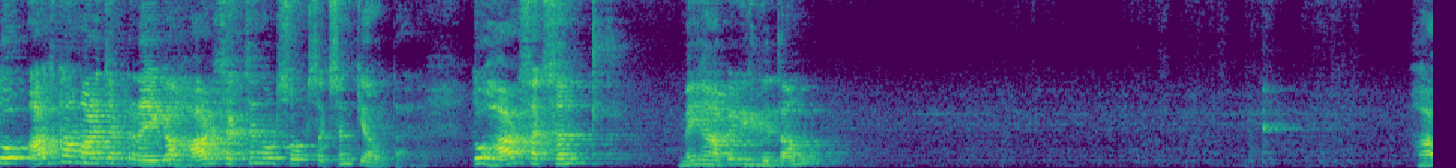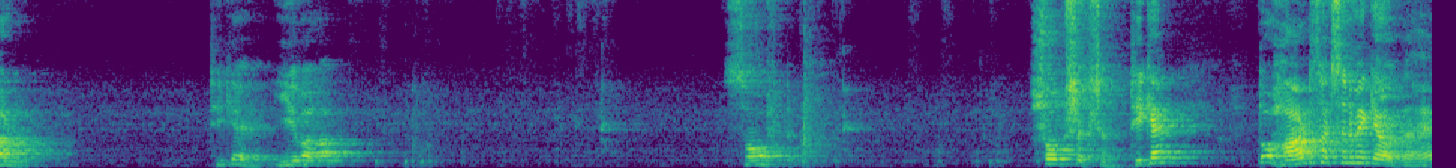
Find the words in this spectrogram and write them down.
तो आज का हमारा चैप्टर रहेगा, हार्ड सेक्शन और सॉफ्ट सेक्शन क्या होता है? तो हार्ड सेक्शन मैं यहाँ पे लिख देता हूँ। हार्ड, ठीक है, ये वाला। सॉफ्ट सॉफ्ट सेक्शन, ठीक है? तो हार्ड सेक्शन में क्या होता है?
